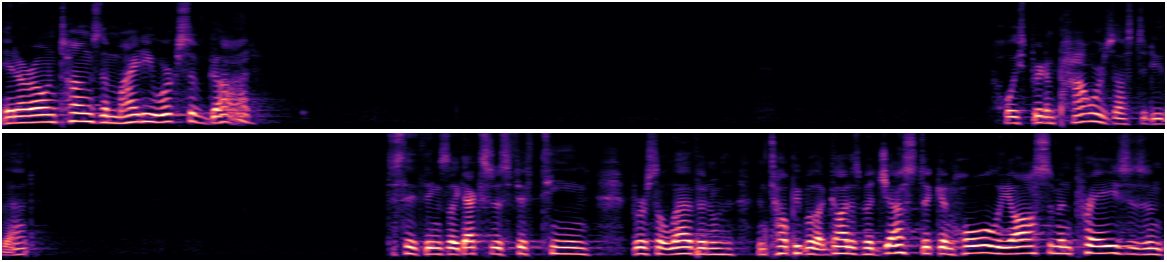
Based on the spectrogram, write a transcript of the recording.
in our own tongues the mighty works of God. Holy Spirit empowers us to do that. To say things like Exodus 15, verse 11, and tell people that God is majestic and holy, awesome in praises, and,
